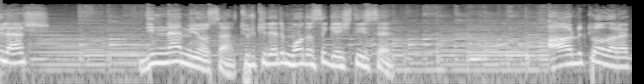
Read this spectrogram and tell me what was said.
Türküler dinlenmiyorsa, türkülerin modası geçtiyse ağırlıklı olarak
